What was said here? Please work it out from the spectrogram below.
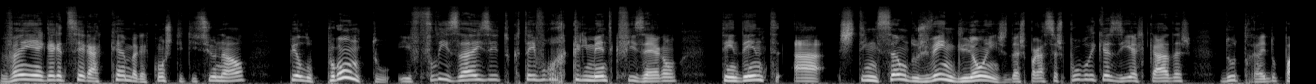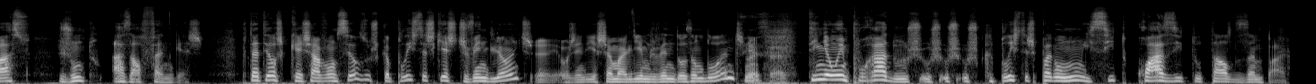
vêm agradecer à Câmara Constitucional pelo pronto e feliz êxito que teve o requerimento que fizeram tendente à extinção dos vendilhões das praças públicas e arcadas do Terreiro do Passo junto às alfândegas. Portanto, eles queixavam-se, eles, os capelistas, que estes vendilhões, eh, hoje em dia chamar-lhe-íamos vendedores ambulantes, é? tinham empurrado os, os, os capelistas para um, e cito, quase total desamparo.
